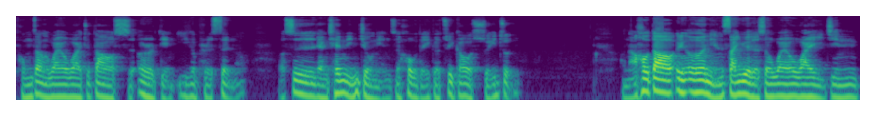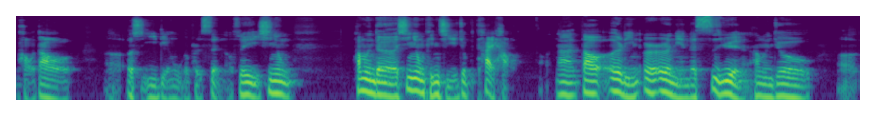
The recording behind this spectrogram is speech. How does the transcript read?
膨胀的 YOY 就到十二点一个 percent 了是两千零九年之后的一个最高的水准。然后到二零二二年三月的时候，YOY 已经跑到呃二十一点五个 percent 了，所以信用他们的信用评级就不太好。那到二零二二年的四月，他们就呃，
